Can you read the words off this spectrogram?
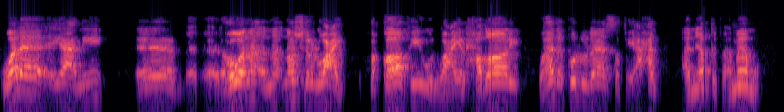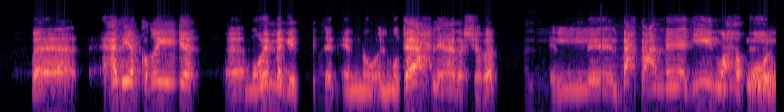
ولا يعني آه، هو نشر الوعي. الثقافي والوعي الحضاري وهذا كله لا يستطيع أحد أن يقف أمامه. فهذه قضية مهمة جدا إنه المتاح لهذا الشباب البحث عن ميادين وحقول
